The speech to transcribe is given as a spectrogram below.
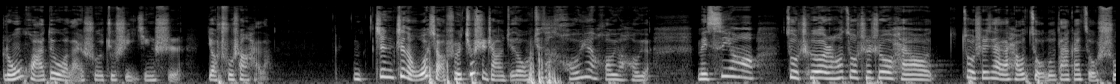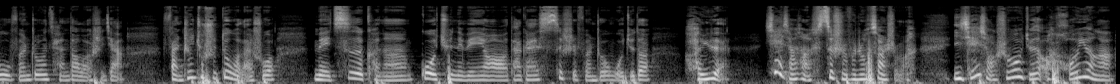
龙华对我来说就是已经是要出上海了。嗯，真真的，我小时候就是这样觉得，我觉得好远好远好远，每次要坐车，然后坐车之后还要坐车下来，还要走路，大概走十五分钟才能到老师家。反正就是对我来说，每次可能过去那边要大概四十分钟，我觉得很远。现在想想，四十分钟算什么？以前小时候觉得哦，好远啊，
